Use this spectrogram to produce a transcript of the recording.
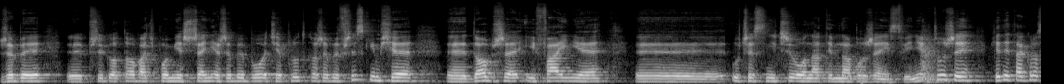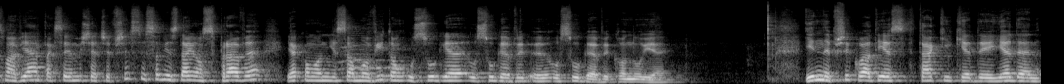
żeby y, przygotować pomieszczenie, żeby było cieplutko, żeby wszystkim się y, dobrze i fajnie uczestniczyło na tym nabożeństwie. Niektórzy, kiedy tak rozmawiałem, tak sobie myślę, czy wszyscy sobie zdają sprawę, jaką on niesamowitą usługę, usługę, usługę wykonuje. Inny przykład jest taki, kiedy jeden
